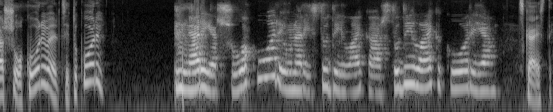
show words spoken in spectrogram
Ar šo kori vai ar citu kori? Arī ar šo kori, un arī studiju laikā ar studiju laika kori. Jā. Skaisti.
